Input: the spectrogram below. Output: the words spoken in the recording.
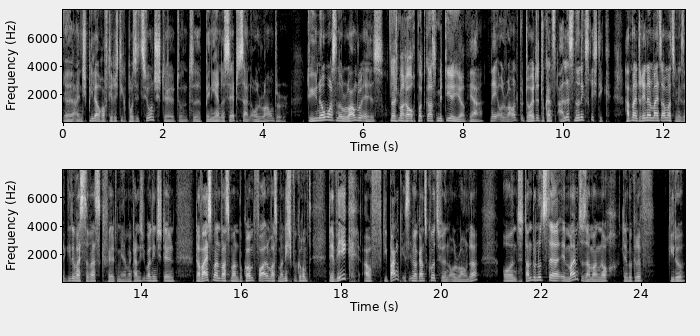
äh, einen Spieler auch auf die richtige Position stellt. Und äh, Benny Hendricks selbst ist ein Allrounder. Do you know what an Allrounder is? Ja, ich mache auch Podcast mit dir hier. Ja. Nee, Allround bedeutet, du kannst alles, nur nichts richtig. Hat mein Trainer in Mainz auch mal zu mir gesagt. Guido, weißt du was, gefällt mir. Man kann nicht überall hinstellen. Da weiß man, was man bekommt, vor allem, was man nicht bekommt. Der Weg auf die Bank ist immer ganz kurz für einen Allrounder. Und dann benutzt er in meinem Zusammenhang noch den Begriff, Guido,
